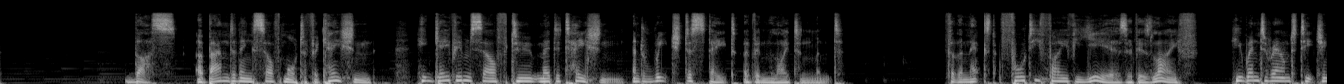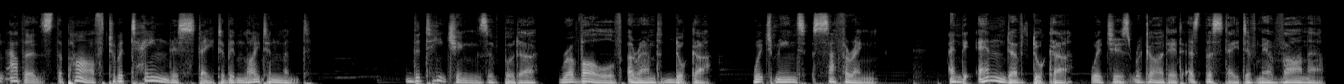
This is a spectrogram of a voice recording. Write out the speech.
Thus, abandoning self mortification, he gave himself to meditation and reached a state of enlightenment. For the next 45 years of his life, he went around teaching others the path to attain this state of enlightenment. The teachings of Buddha revolve around dukkha, which means suffering, and the end of dukkha, which is regarded as the state of nirvana.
